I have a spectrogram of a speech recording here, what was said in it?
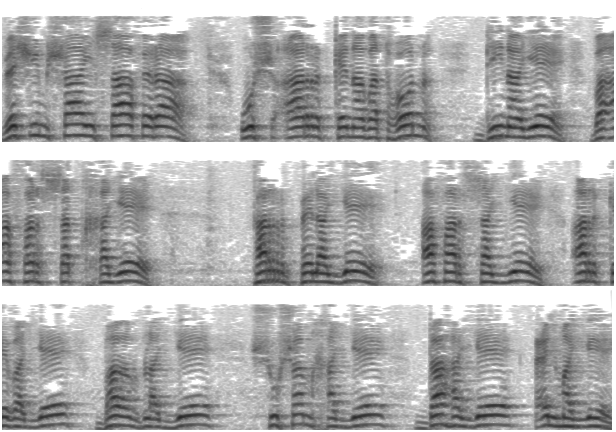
ושמשי ספרה ושאר כנבתהון דיניה ואפרסתחיה תרפליה אפרסיה ארכביה בבליה שושמחיה דהיה עלמיה.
